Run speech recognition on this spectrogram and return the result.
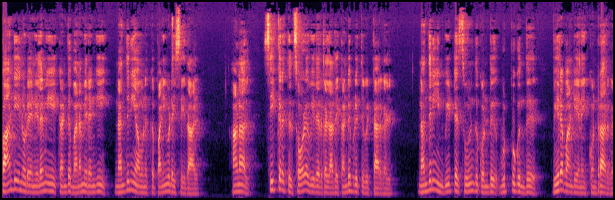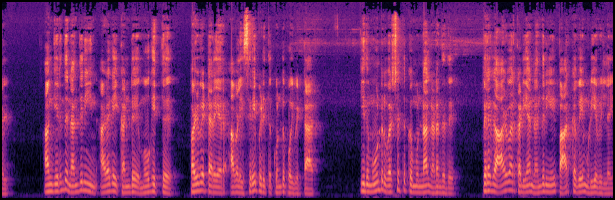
பாண்டியனுடைய நிலைமையைக் கண்டு மனமிறங்கி நந்தினி அவனுக்கு பணிவிடை செய்தாள். ஆனால் சீக்கிரத்தில் சோழ வீரர்கள் அதை கண்டுபிடித்து விட்டார்கள். நந்தினியின் வீட்டை சூழ்ந்து கொண்டு உட்புகுந்து வீரபாண்டியனை கொன்றார்கள். அங்கிருந்து நந்தினியின் அழகை கண்டு மோகித்து பழுவேட்டரையர் அவளை சிறைப்பிடித்து கொண்டு போய்விட்டார். இது மூன்று வருஷத்துக்கு முன்னால் நடந்தது. பிறகு ஆழ்வார்க்கடியான் நந்தினியை பார்க்கவே முடியவில்லை.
